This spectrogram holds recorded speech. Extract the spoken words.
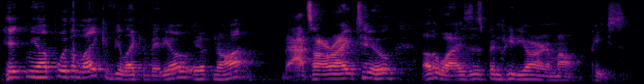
hit me up with a like if you like the video. If not, that's all right too. Otherwise, this has been PDR and I'm out. Peace.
